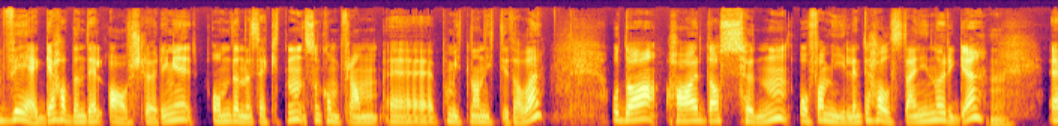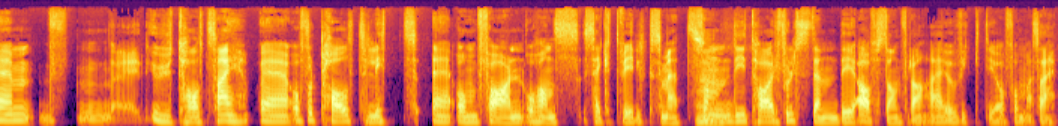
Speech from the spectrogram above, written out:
VG hadde en del avsløringer om denne sekten som kom fram eh, på midten av 90-tallet. Og da har da sønnen og familien til Halstein i Norge f- uttalt seg eh, og fortalt litt eh, om faren og hans sektvirksomhet, som de tar fullstendig avstand fra, er jo viktig å få med seg.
